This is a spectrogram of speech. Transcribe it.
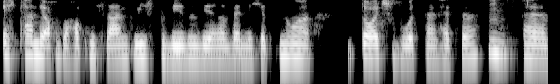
ich kann dir auch überhaupt nicht sagen, wie es gewesen wäre, wenn ich jetzt nur deutsche Wurzeln hätte. Mhm. Äh,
